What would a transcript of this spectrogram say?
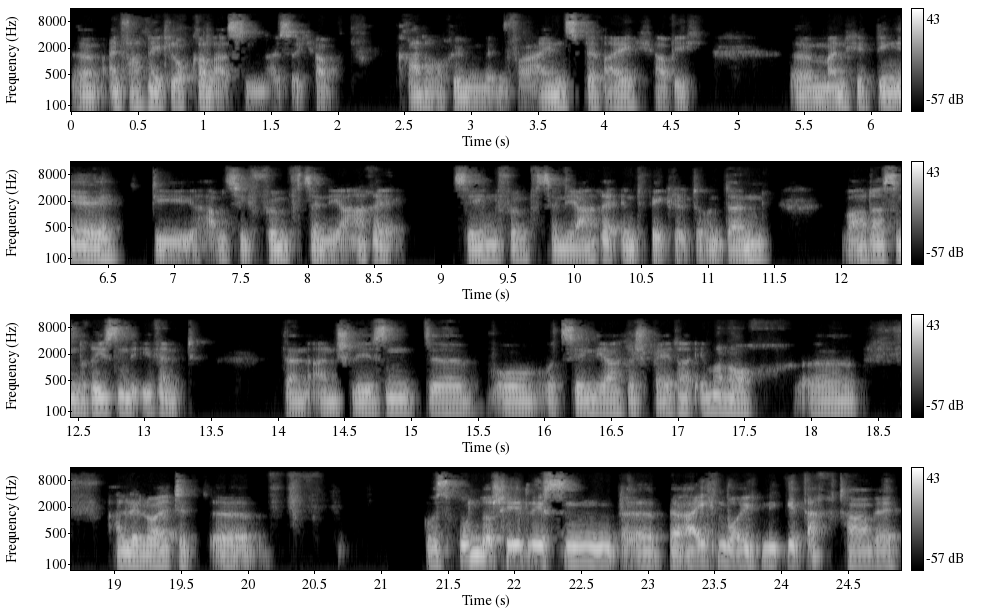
Äh, einfach nicht locker lassen. Also ich habe gerade auch im, im Vereinsbereich habe ich äh, manche Dinge, die haben sich 15 Jahre, 10, 15 Jahre entwickelt und dann war das ein Riesen-Event dann anschließend, äh, wo, wo zehn Jahre später immer noch äh, alle Leute äh, aus unterschiedlichsten äh, Bereichen, wo ich nie gedacht habe,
